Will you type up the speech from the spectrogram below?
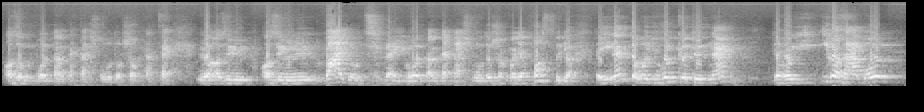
Azok voltak depesmódosok. Tehát ő, az, ő, az ő vágyott szülei voltak depesmódosok, vagy a fasz tudja. De én nem tudom, hogy hogy kötődnek, de hogy igazából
